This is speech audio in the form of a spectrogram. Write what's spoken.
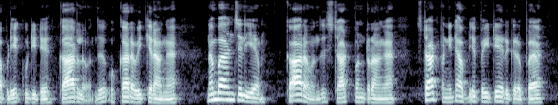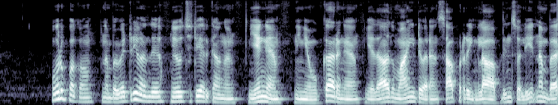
அப்படியே கூட்டிகிட்டு காரில் வந்து உட்கார வைக்கிறாங்க. நம்ம அஞ்சலியை காரை வந்து ஸ்டார்ட் பண்ணுறாங்க ஸ்டார்ட் பண்ணிவிட்டு அப்படியே போயிட்டே இருக்கிறப்ப ஒரு பக்கம் நம்ம வெற்றி வந்து யோசிச்சுட்டே இருக்காங்க. ஏங்க நீங்கள் உட்காருங்க. ஏதாவது வாங்கிட்டு வரேன். சாப்பிட்றீங்களா? அப்படின்னு சொல்லி நம்ம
